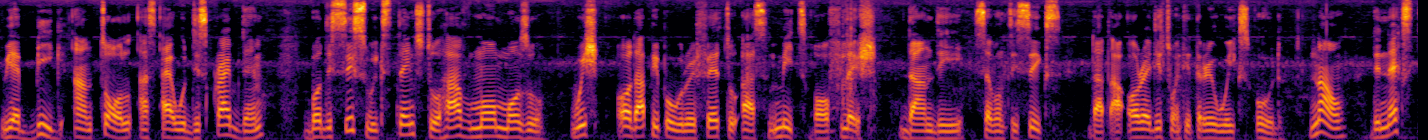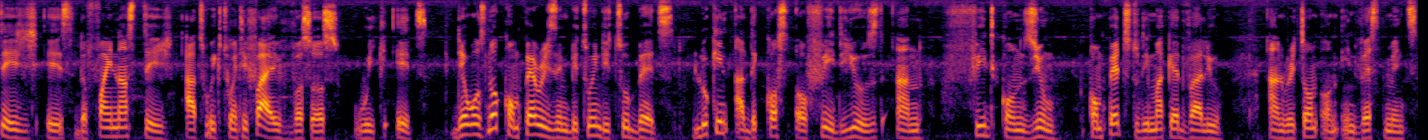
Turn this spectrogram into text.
were big and tall as I would describe them, but the 6 weeks tend to have more muscle which other people will refer to as meat or flesh than the 76 that are already 23 weeks old. Now, the next stage is the final stage at week 25 versus week 8. There was no comparison between the two beds looking at the cost of feed used and feed consumed compared to the market value and return on investment.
